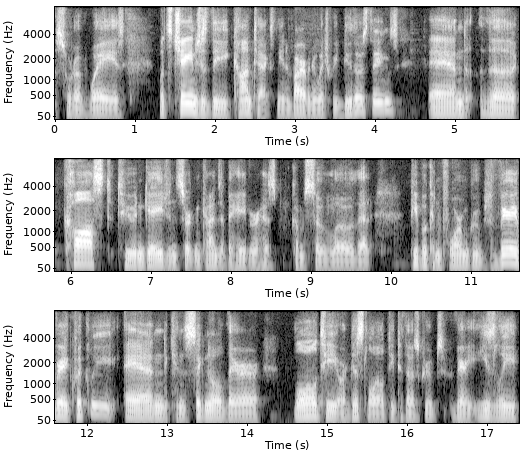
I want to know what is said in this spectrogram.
sort of ways. What's changed is the context, the environment in which we do those things, and the cost to engage in certain kinds of behavior has become so low that people can form groups very very quickly and can signal their loyalty or disloyalty to those groups very easily.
